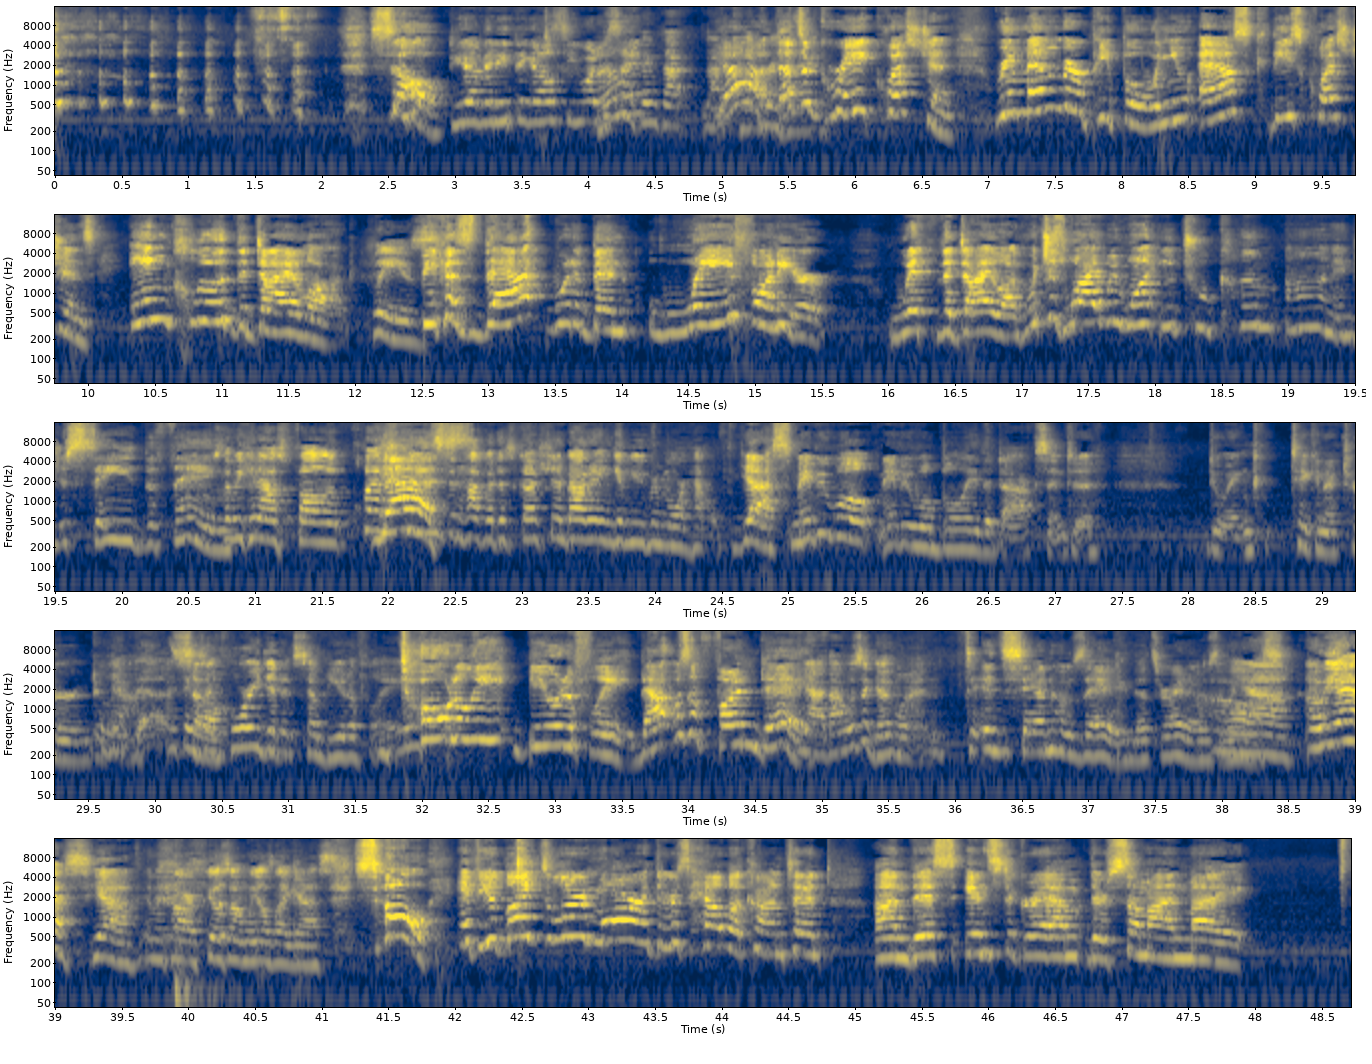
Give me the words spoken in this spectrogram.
so do you have anything else you want to No, say I think that, that yeah, that's it. a great question. Remember, people, when you ask these questions, include the dialogue. Please. Because that would have been way funnier with the dialogue, which is why we want you to come on and just say the thing. so we can ask follow up questions Yes. and have a discussion about it and give you even more help. yes, maybe we'll maybe we'll bully the docs into doing taking a turn doing Yeah, that. I think so. Corey did it so beautifully. totally beautifully. That was a fun day. Yeah, that was a good one. In San Jose. That's right. I was Oh lost. yeah. Oh yes, yeah. In the car, feels on wheels, I guess. So, if you'd like to learn more, there's hella content on this Instagram. There's some on my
